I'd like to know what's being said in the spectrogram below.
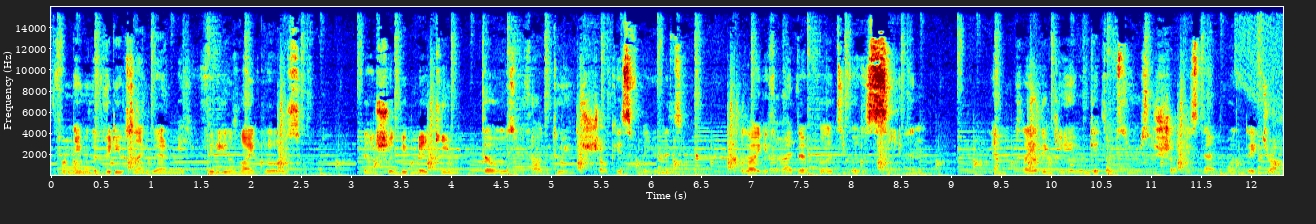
for naming the videos like that and making videos like those. I should be making those without doing the showcase for the units. But like, if I had the ability to go to CN and play the game and get those units to showcase them when they drop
